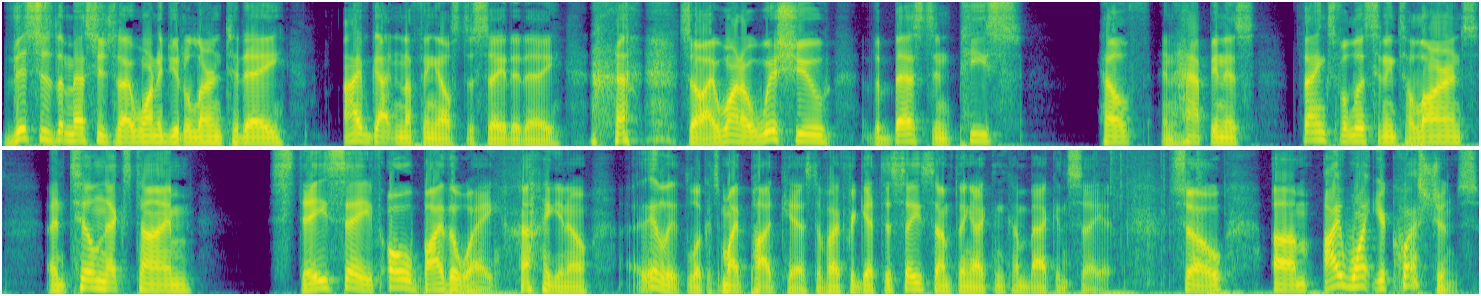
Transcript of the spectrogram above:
This is the message that I wanted you to learn today. I've got nothing else to say today. so I want to wish you the best in peace, health, and happiness. Thanks for listening to Lawrence. Until next time, stay safe. Oh, by the way, you know, look, it's my podcast. If I forget to say something, I can come back and say it. So um, I want your questions.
